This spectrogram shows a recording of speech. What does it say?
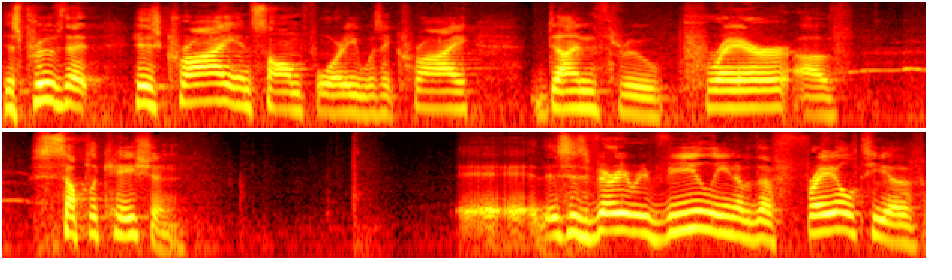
this proves that his cry in Psalm 40 was a cry done through prayer of supplication. This is very revealing of the frailty of,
